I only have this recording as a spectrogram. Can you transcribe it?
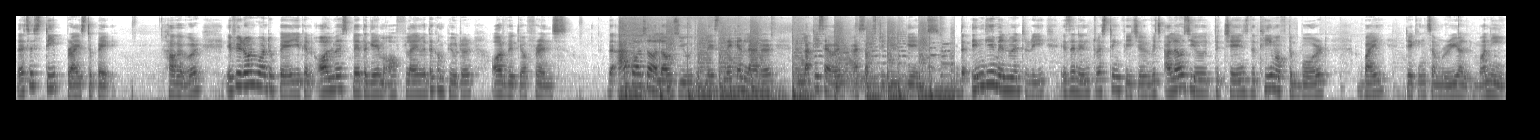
that's a steep price to pay. However, if you don't want to pay, you can always play the game offline with the computer or with your friends. The app also allows you to play Snake and Ladder and Lucky 7 as substitute games. The in-game inventory is an interesting feature which allows you to change the theme of the board by taking some real money.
